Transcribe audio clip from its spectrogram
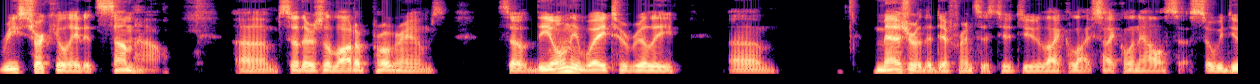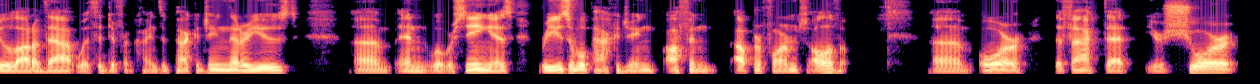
recirculated somehow. Um, so there's a lot of programs. So the only way to really um, measure the difference is to do like life cycle analysis. So we do a lot of that with the different kinds of packaging that are used. Um, and what we're seeing is reusable packaging often outperforms all of them. Um, or the fact that you're sure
